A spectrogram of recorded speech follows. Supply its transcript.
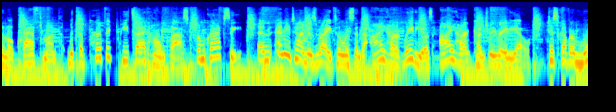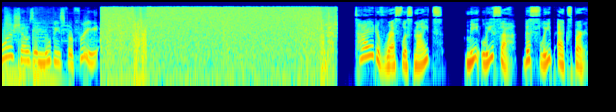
National Craft Month with the perfect pizza at home class from Craftsy. And anytime is right to listen to iHeartRadio's iHeart Country Radio. Discover more shows and movies for free. Tired of restless nights? Meet Leesa, the sleep experts.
